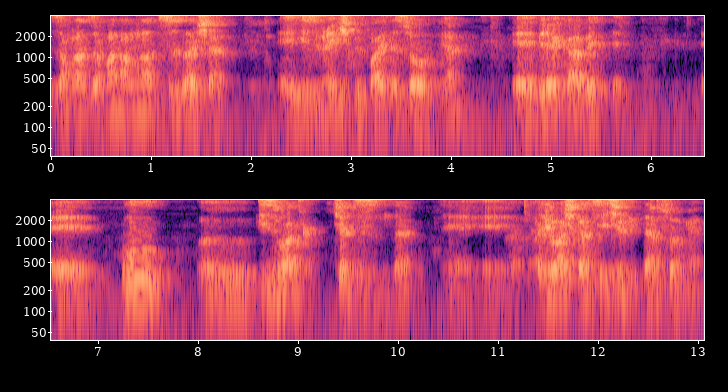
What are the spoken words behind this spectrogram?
zaman zaman anlamsızlaşan, e, İzmir'e hiçbir faydası olmayan e, bir rekabetti. E, İzvak çatısında e, Ali Başkan seçildikten sonra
